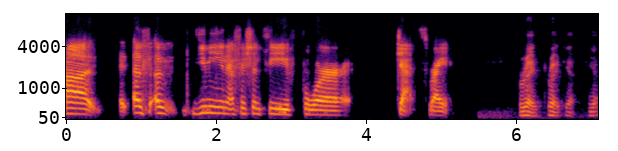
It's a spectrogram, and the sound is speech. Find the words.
Uh, if, uh, you mean efficiency for jets, right? Right, right, yeah, yeah.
